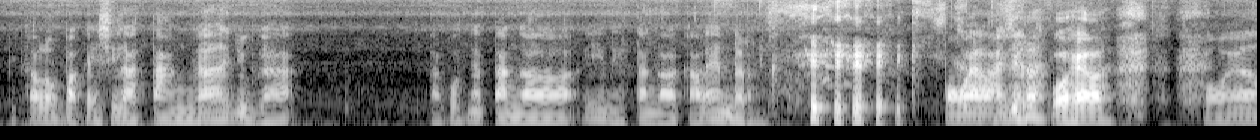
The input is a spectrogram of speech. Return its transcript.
Tapi kalau pakai istilah tanggal juga takutnya tanggal ini tanggal kalender poel aja lah Pohel. poel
